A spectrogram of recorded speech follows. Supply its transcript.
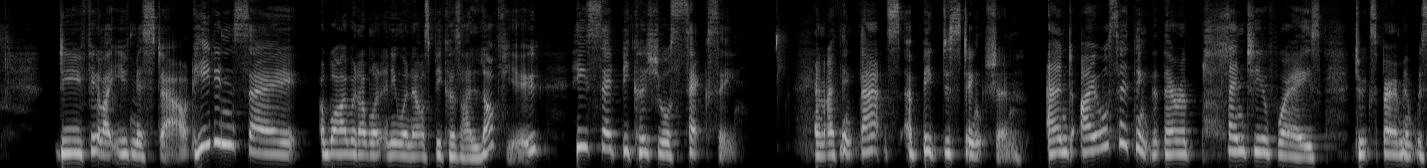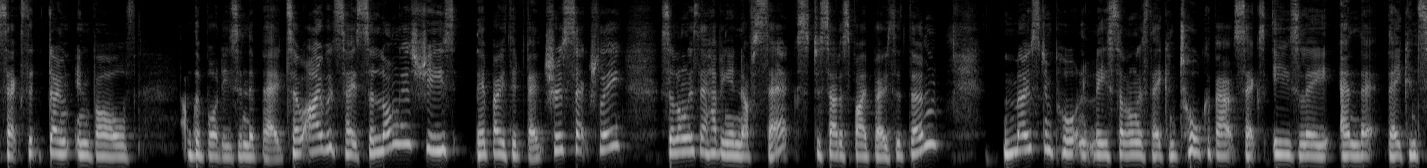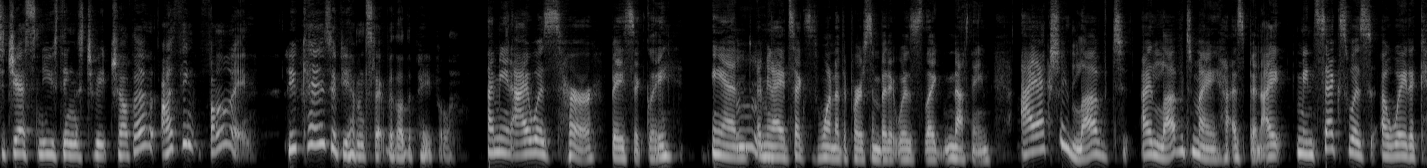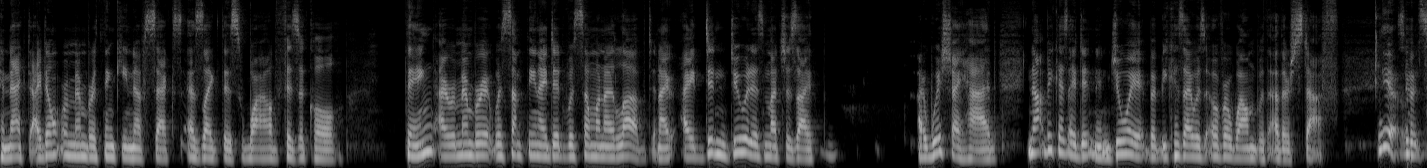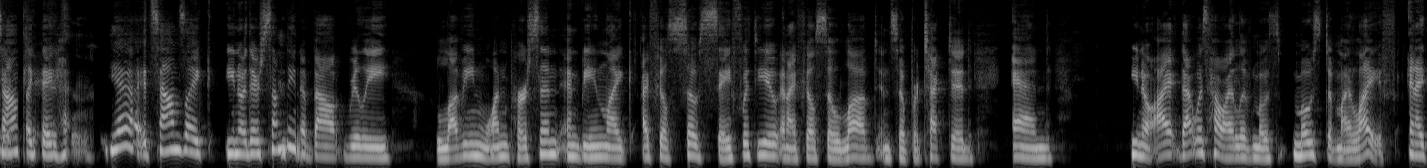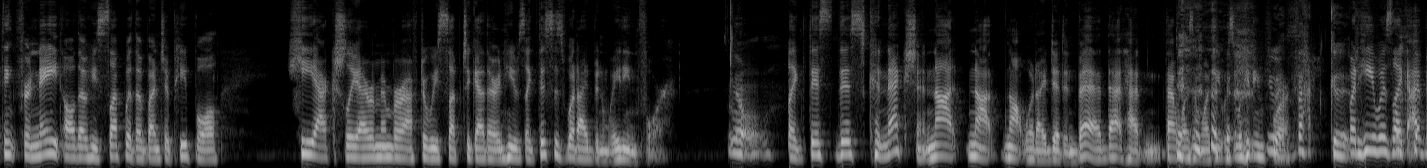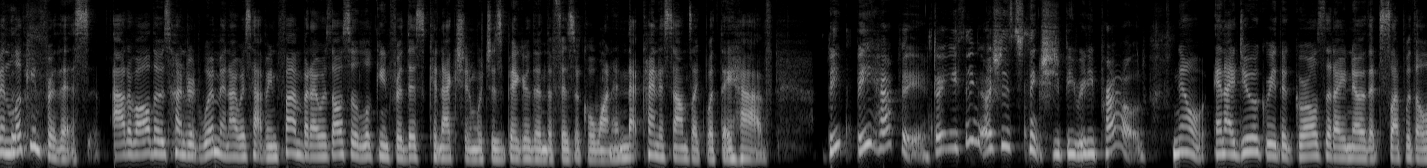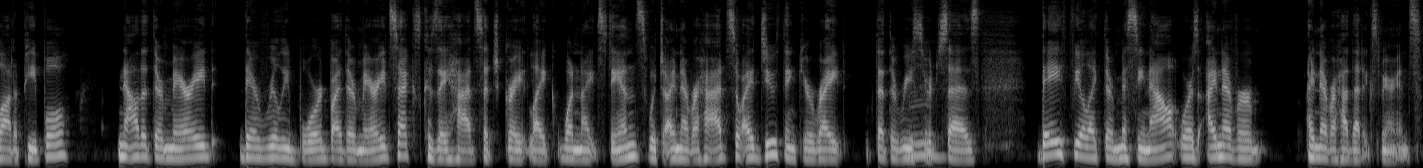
Do you feel like you've missed out? He didn't say, Why would I want anyone else because I love you? He said, Because you're sexy. And I think that's a big distinction. And I also think that there are plenty of ways to experiment with sex that don't involve the bodies in the bed. So I would say, so long as she's, they're both adventurous sexually, so long as they're having enough sex to satisfy both of them, most importantly, so long as they can talk about sex easily and that they can suggest new things to each other, I think fine. Who cares if you haven't slept with other people? I mean, I was her basically. And mm. I mean, I had sex with one other person, but it was like nothing. I actually loved, I loved my husband. I, I mean, sex was a way to connect. I don't remember thinking of sex as like this wild physical thing. I remember it was something I did with someone I loved. And I, I didn't do it as much as I I wish I had, not because I didn't enjoy it, but because I was overwhelmed with other stuff. Yeah. So it sounds like they, ha- yeah, it sounds like, you know, there's something about really loving one person and being like, I feel so safe with you and I feel so loved and so protected. And, you know, I, that was how I lived most, most of my life. And I think for Nate, although he slept with a bunch of people, he actually, I remember after we slept together and he was like, this is what I'd been waiting for. No. Like this this connection, not not not what I did in bed. That hadn't that wasn't what he was waiting for. that good. But he was like, I've been looking for this. Out of all those hundred women, I was having fun, but I was also looking for this connection, which is bigger than the physical one. And that kind of sounds like what they have. Be be happy, don't you think? I should think she should be really proud. No, and I do agree. The girls that I know that slept with a lot of people, now that they're married, they're really bored by their married sex because they had such great like one night stands, which I never had. So I do think you're right that the research mm. says they feel like they're missing out whereas i never i never had that experience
